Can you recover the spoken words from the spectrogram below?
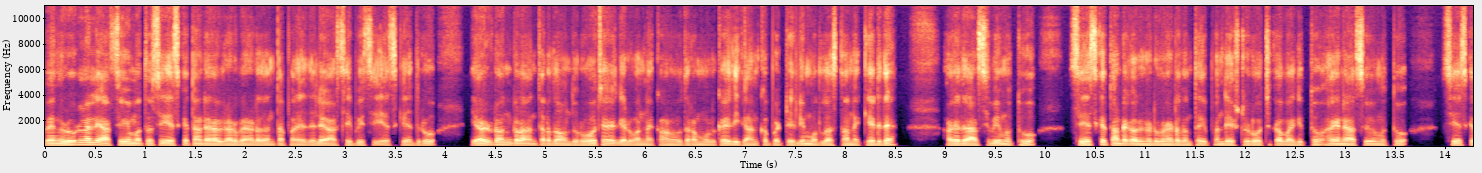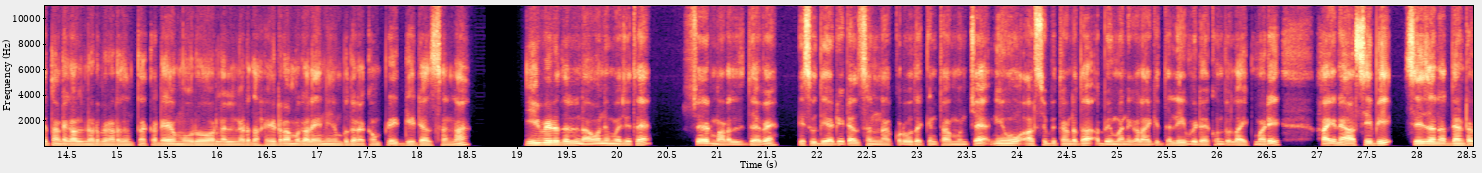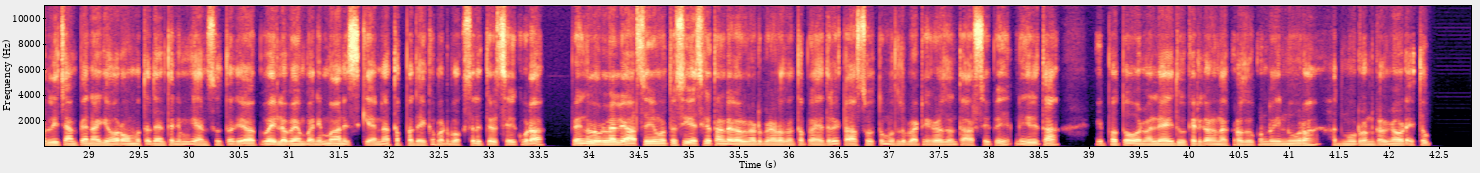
ಬೆಂಗಳೂರಿನಲ್ಲಿ R C B ಮತ್ತು C S K ತಂಡಗಳ ನಡುವೆ ನಡೆದಂಥ ಪಂದ್ಯದಲ್ಲಿ R C B, C S K ಎದುರು ಎರಡು ರನ್ಗಳ ಅಂತರದ ಒಂದು ರೋಚಕ ಗೆಲುವನ್ನು ಕಾಣುವುದರ ಮೂಲಕ ಇದೀಗ ಅಂಕಪಟ್ಟಿಯಲ್ಲಿ ಮೊದಲ ಸ್ಥಾನಕ್ಕೇರಿದೆ. ಹಾಗಾದರೆ ಆರ್ ಸಿ ಬಿ ಮತ್ತು ಸಿ ಎಸ್ ಕೆ ತಂಡಗಳ ನಡುವೆ ನಡೆದಂಥ ಈ ಪಂದ್ಯ ಎಷ್ಟು ರೋಚಕವಾಗಿತ್ತು? ಹಾಗೆಯೇ ಆರ್ ಸಿ ಬಿ ಮತ್ತು ಸಿ ಎಸ್ ಕೆ ತಂಡಗಳ ನಡುವೆ ನಡೆದಂಥ ಕಡೆಯ ಮೂರು ಓವರ್ನಲ್ಲಿ ನಡೆದ ಹೈಡ್ರಾಮಾಗಳೇನು ಎಂಬುದರ ಕಂಪ್ಲೀಟ್ ಡೀಟೇಲ್ಸ್ ಅನ್ನ ಈ ವಿಡಿಯೋದಲ್ಲಿ ನಾವು ನಿಮ್ಮ ಜೊತೆ ಶೇರ್ ಮಾಡಲಿದ್ದೇವೆ. ಈ ಸುದ್ದಿಯ ಡೀಟೇಲ್ಸ್ ಅನ್ನ ಕೊಡುವುದಕ್ಕಿಂತ ಮುಂಚೆ ನೀವು ಆರ್ ಸಿ ಬಿ ತಂಡದ ಅಭಿಮಾನಿಗಳಾಗಿದ್ದಲ್ಲಿ ವಿಡಿಯೋಕ್ಕೊಂದು ಲೈಕ್ ಮಾಡಿ. ಹಾಗೆಯೇ ಆರ್ ಸಿ ಬಿ ಸೀಸನ್ ಹದಿನೆಂಟರಲ್ಲಿ ಚಾಂಪಿಯನ್ ಆಗಿ ಹೊರಹೊಮ್ಮುತ್ತದೆ ಅಂತ ನಿಮಗೆ ಅನಿಸುತ್ತದೆಯೋ ಅಥವಾ ಇಲ್ಲವೇ ಎಂಬ ನಿಮ್ಮ ಅನಿಸಿಕೆಯನ್ನು ತಪ್ಪದೇ ಕಮೆಂಟ್ ಬಾಕ್ಸ್ ತಿಳಿಸಿ ಕೂಡ. ಬೆಂಗಳೂರಿನಲ್ಲಿ ಆರ್ ಸಿ ಬಿ ಮತ್ತು ಸಿ ಎಸ್ ಕೆ ತಂಡಗಳ ನಡುವೆ ನಡೆದಂತ ಪಂದ್ಯದಲ್ಲಿ ಟಾಸ್ ಹೊತ್ತು ಮೊದಲು ಬ್ಯಾಟಿಂಗ್ ಇಳಿದಂಥ ಆರ್ ಸಿ ಬಿ ನಿಗದಿತ ಇಪ್ಪತ್ತು ಓವರ್ನಲ್ಲಿ ಐದು ವಿಕೆಟ್ಗಳನ್ನು ಕಳೆದುಕೊಂಡು ಇನ್ನೂರ ಹದಿಮೂರು ರನ್ಗಳನ್ನು ಹೊಡೆಯಿತು.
